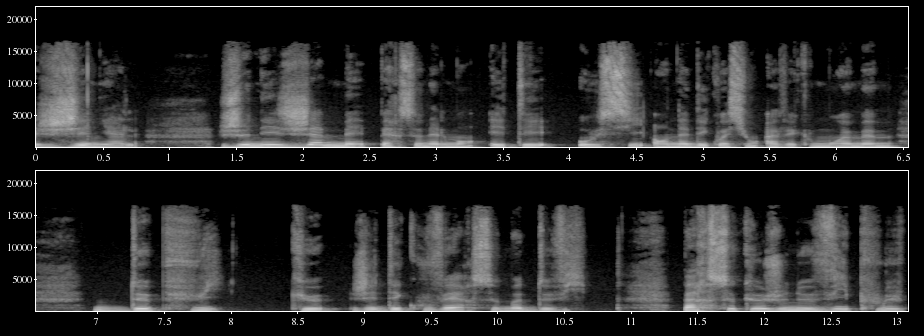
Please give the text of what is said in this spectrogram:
géniale. Je n'ai jamais personnellement été aussi en adéquation avec moi-même depuis que j'ai découvert ce mode de vie. Parce que je ne vis plus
